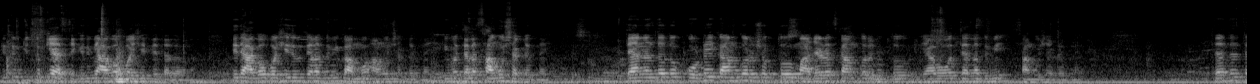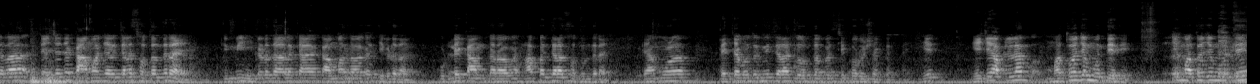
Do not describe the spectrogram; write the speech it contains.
ती तुमची चुकी असते की तुम्ही आगाऊ पैसे देता त्यांना. ते आगाऊ पैसे देऊन त्याला तुम्ही काम आणू शकत नाही किंवा त्याला सांगू शकत नाही. त्यानंतर तो कुठेही काम करू शकतो माझ्याकडेच काम करू शकतो याबाबत त्याला तुम्ही सांगू शकत नाही. त्यानंतर त्याला त्याच्या ज्या कामाच्या त्याला स्वतंत्र आहे. की मी इकडे जायला काय कामाला जावं का तिकडे जावं. कुठले काम करावं हा पण त्याला स्वतंत्र आहे. त्यामुळं त्याच्याबद्दल तुम्ही त्याला जोरजबरदस्ती करू शकत नाही. हे हे जे आपल्याला महत्त्वाचे मुद्दे ते हे महत्त्वाचे मुद्दे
